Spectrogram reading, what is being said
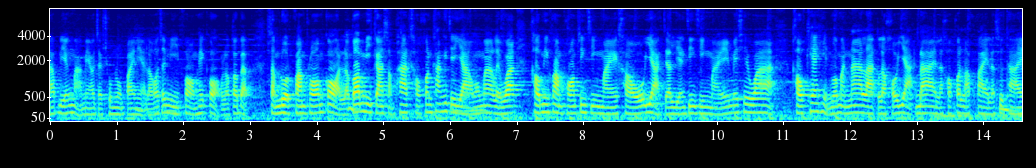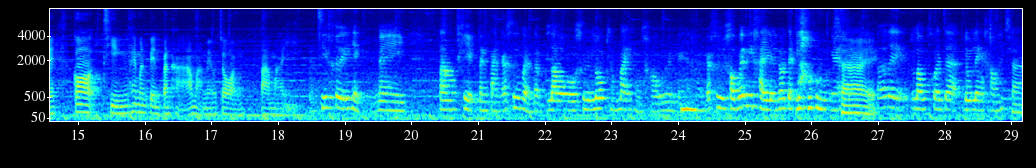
รับเลี้ยงหมาแมวจากชมรมไปเนี่ยเราก็จะมีฟอร์มให้กรอกแล้วก็แบบสำรวจความพร้อมก่อน แล้วก็มีการสัมภาษณ์เขาค่อนข้างที่จะยาวมากๆ เลยว่าเขามีความพร้อมจริงๆไหมเขาอยากจะเลี้ยงจริงๆไหมไม่ใช่ว่าเขาแค่เห็นว่ามันน่ารักแล้วเขาอยากได้แล้วเขาก็รับไปแล้วสุดท้ายก็ทิ้งให้มันเป็นปัญหาหมาแมวจรตามมาอีก ที่เคยเห็นใน ตามเพจต่างๆ ก็คือเหมือนแบบเราคือโลกทั้งใบของเขาเลยนะคะก็คือเขาไม่มีใครเลยนอกจากเราอย่างเงี้ยใช่ ก็เลยเราควรจะดูแลเขาให้ดีใช่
